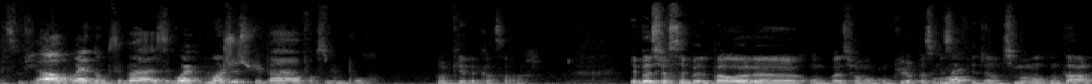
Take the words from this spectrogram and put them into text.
Un sushi. Non, ouais, donc c'est pas. Ouais, moi je suis pas forcément pour. Ok, d'accord, ça marche. Et bah, sur ces belles paroles, euh, on va sûrement conclure parce que ça fait déjà un petit moment qu'on parle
